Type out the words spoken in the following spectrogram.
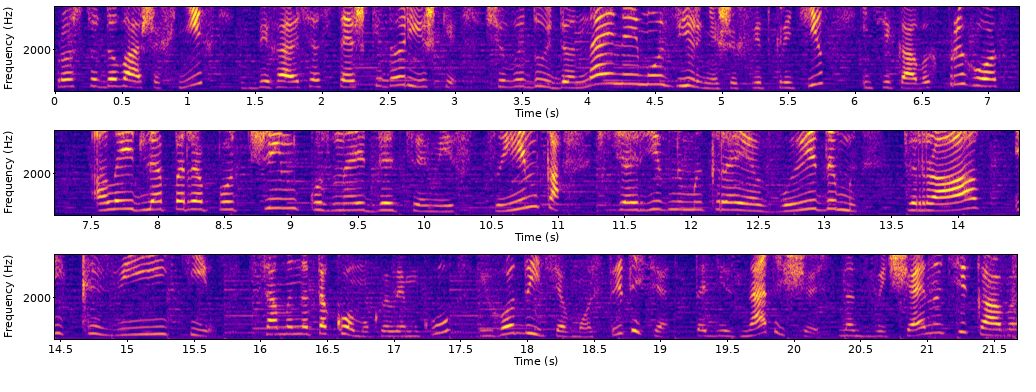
Просто до ваших ніг збігаються стежки доріжки, що ведуть до найнеймовірніших відкриттів і цікавих пригод. Але й для перепочинку знайдеться місцинка з чарівними краєвидами, трав і квітів. Саме на такому килимку і годиться вмоститися та дізнати щось надзвичайно цікаве.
